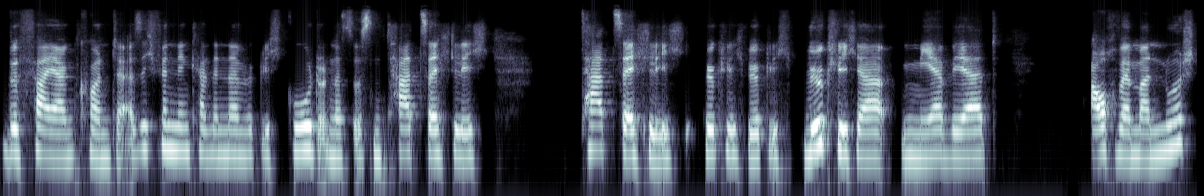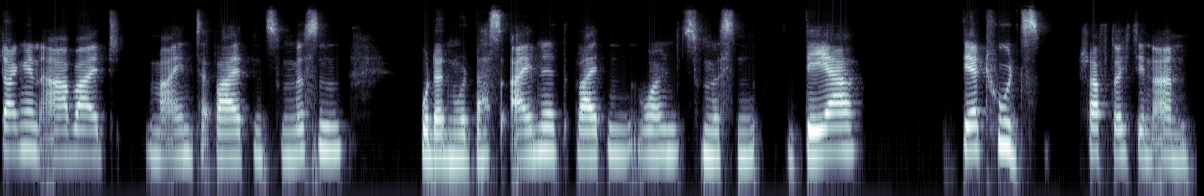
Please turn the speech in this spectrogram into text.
befeiern konnte. Also ich finde den Kalender wirklich gut und das ist ein tatsächlich, tatsächlich, wirklich, wirklich, wirklicher Mehrwert, auch wenn man nur Stangenarbeit meint, reiten zu müssen oder nur das eine reiten wollen zu müssen, der, der tut's. Schafft euch den an.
